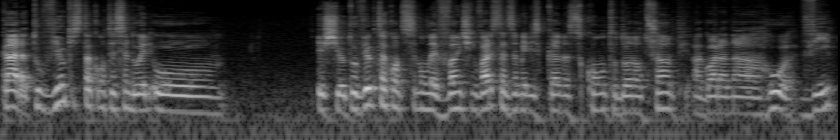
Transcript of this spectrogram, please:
Cara, tu viu que está acontecendo o Estilo, tu viu que está acontecendo um levante em várias cidades americanas contra o Donald Trump agora na rua? Vi.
